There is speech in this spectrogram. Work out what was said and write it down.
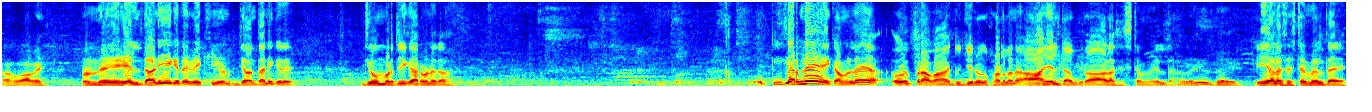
ਆਹੋ ਆਵੇ। ਹੁਣ ਇਹ ਹਿਲਦਾ ਨਹੀਂ ਕਿਤੇ ਵੇਖੀ ਹੁਣ ਜਾਂਦਾ ਨਹੀਂ ਕਿਤੇ। ਜੋ ਮਰਜ਼ੀ ਕਰ ਹੁਣ ਇਹਦਾ ਉਹ ਕੀ ਕਰਨੇ ਕਮਲੇ ਉਹ ਭਰਾਵਾ ਦੂਜੇ ਰੋਗ ਫੜ ਲੈਣਾ। ਆ ਹਿਲਦਾ ਪੂਰਾ ਆਹ ਵਾਲਾ ਸਿਸਟਮ ਹਿਲਦਾ ਵਾ। ਹਿਲਦਾ ਏ ਇਹ ਵਾਲਾ ਸਿਸਟਮ ਹਿਲਦਾ ਹੈ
